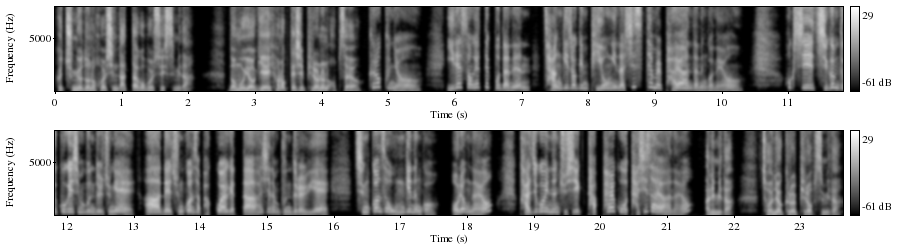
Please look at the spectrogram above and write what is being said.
그 중요도는 훨씬 낮다고 볼 수 있습니다. 너무 여기에 현혹되실 필요는 없어요. 그렇군요. 일회성 혜택보다는 장기적인 비용이나 시스템을 봐야 한다는 거네요. 혹시 지금 듣고 계신 분들 중에 아, 내 증권사 바꿔야겠다 하시는 분들을 위해 증권사 옮기는 거 어렵나요? 가지고 있는 주식 다 팔고 다시 사야 하나요? 아닙니다. 전혀 그럴 필요 없습니다.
